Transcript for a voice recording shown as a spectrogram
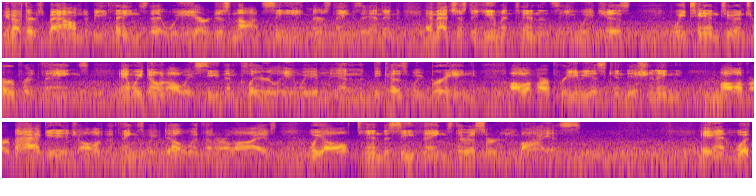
you know there's bound to be things that we are just not seeing. There's things that, and and that's just a human tendency. We just we tend to interpret things and we don't always see them clearly. And we and because we bring all of our previous conditioning all of our baggage all of the things we've dealt with in our lives we all tend to see things through a certain bias. And what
